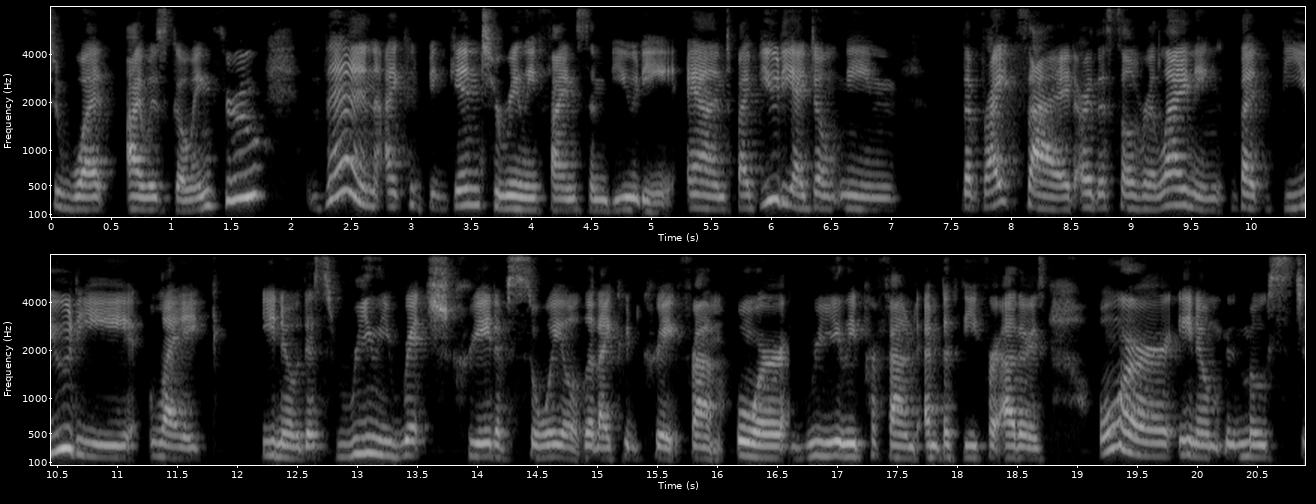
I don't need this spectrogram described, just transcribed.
to what I was going through, then I could begin to really find some beauty. And by beauty, I don't mean the bright side or the silver lining, but beauty like you know, this really rich creative soil that I could create from, or really profound empathy for others, or, you know, most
